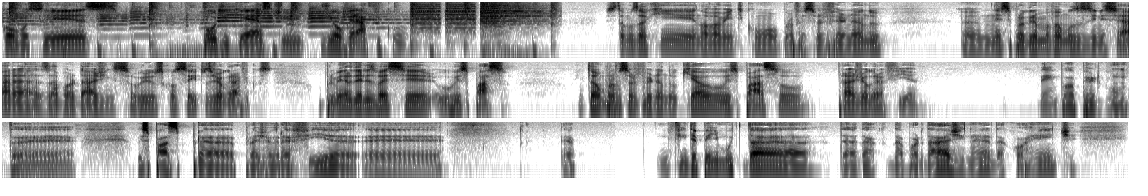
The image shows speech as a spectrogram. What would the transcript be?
com vocês, podcast geográfico. Estamos aqui novamente com o professor Fernando. Nesse programa vamos iniciar as abordagens sobre os conceitos geográficos. O primeiro deles vai ser o espaço. Então, professor Fernando, o que é o espaço para a geografia? Bem, boa pergunta. É, o espaço para a geografia é, enfim, depende muito da, da, da, da, abordagem, né, da corrente.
